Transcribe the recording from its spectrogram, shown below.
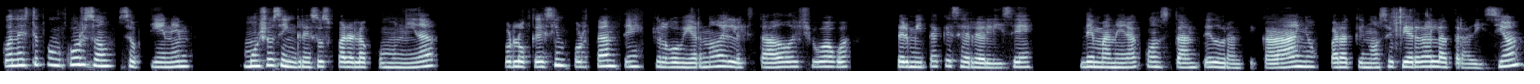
Con este concurso se obtienen muchos ingresos para la comunidad, por lo que es importante que el gobierno del estado de Chihuahua permita que se realice de manera constante durante cada año para que no se pierda la tradición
